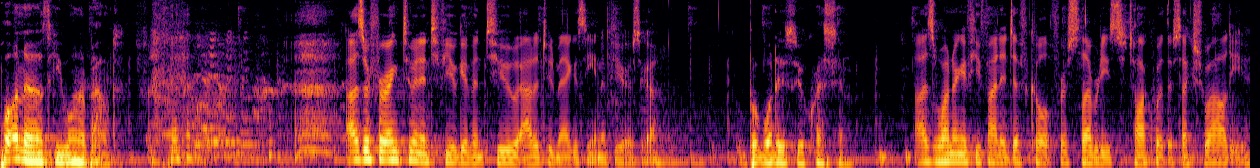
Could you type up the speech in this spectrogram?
What on earth are you on about? I was referring to an interview given to Attitude magazine a few years ago. But what is your question? I was wondering if you find it difficult for celebrities to talk about their sexuality.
